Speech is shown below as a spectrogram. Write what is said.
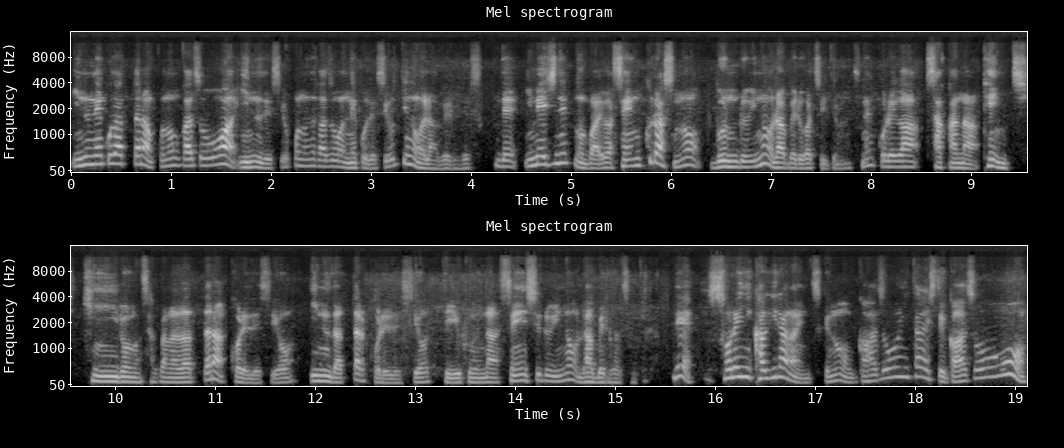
犬猫だったらこの画像は犬ですよ、この画像は猫ですよっていうのがラベルです。で、 ImageNet の場合は1000クラスの分類のラベルがついてるんですね。これが魚、 tench、金色の魚だったらこれですよ。犬だったらこれですよっていう風な1000種類のラベルがついてる。で、それに限らないんですけども、画像に対して画像を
